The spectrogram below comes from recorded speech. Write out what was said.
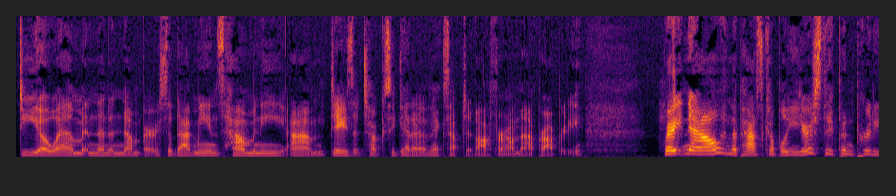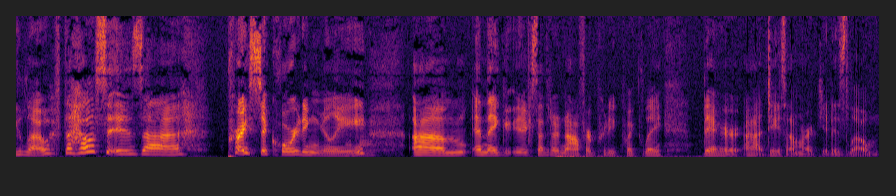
DOM and then a number. So that means how many um, days it took to get an accepted offer on that property. Right now, in the past couple of years, they've been pretty low. If the house is uh, priced accordingly, um, and they accepted an offer pretty quickly, their uh, days on market is low.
